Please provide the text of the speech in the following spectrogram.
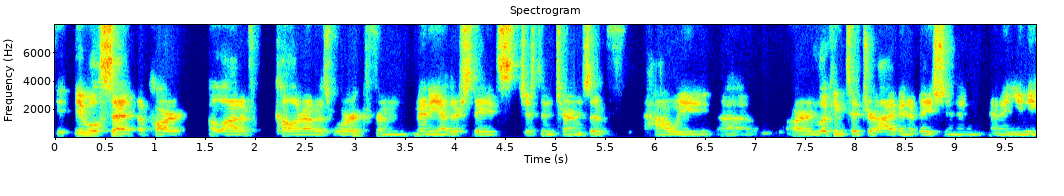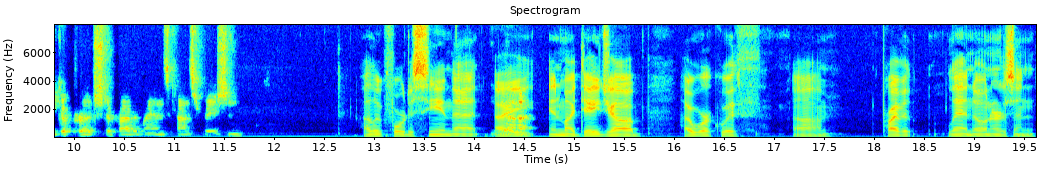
it, it will set apart a lot of Colorado's work from many other states, just in terms of how we uh, are looking to drive innovation and, and, a unique approach to private lands conservation. I look forward to seeing that. Yeah. I in my day job, I work with um, private landowners, and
